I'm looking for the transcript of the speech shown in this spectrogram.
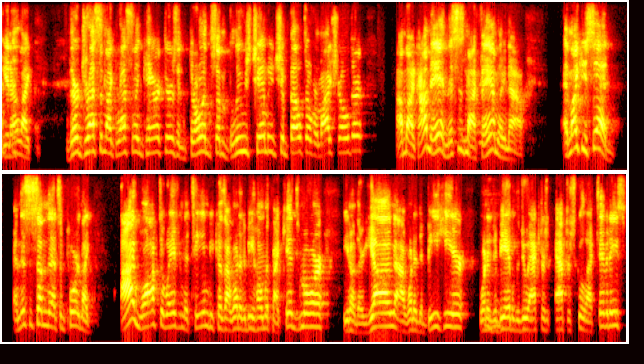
You know, like they're dressing like wrestling characters and throwing some Blues championship belt over my shoulder. I'm like, I'm in. This is my family now. And like you said, and this is something that's important, like I walked away from the team because I wanted to be home with my kids more. you know, they're young. I wanted to be here, wanted mm-hmm. to be able to do after after school activities.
